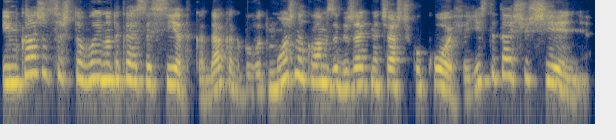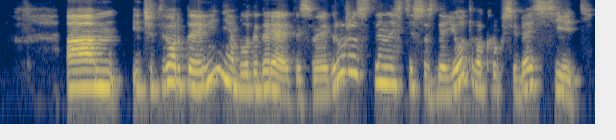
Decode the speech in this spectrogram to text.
им кажется, что вы, ну, такая соседка, да, как бы вот можно к вам забежать на чашечку кофе. Есть это ощущение. И четвертая линия, благодаря этой своей дружественности, создает вокруг себя сеть.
